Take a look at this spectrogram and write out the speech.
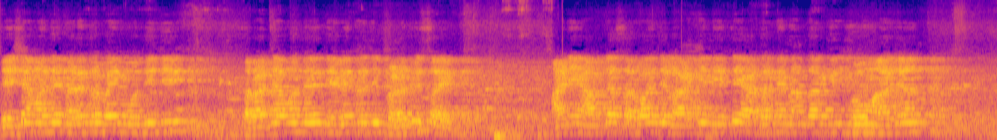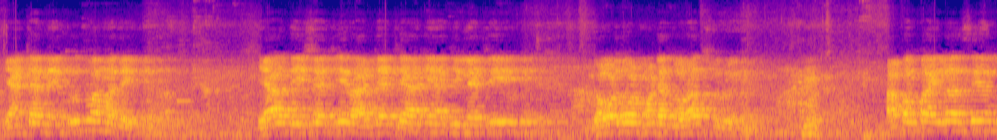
देशामध्ये नरेंद्रभाई मोदीजी राज्यामध्ये देवेंद्रजी फडणवीस साहेब आणि आपल्या सर्वांचे लाडके नेते आदरणीय नामदार गिरीशभाऊ महाजन यांच्या नेतृत्वामध्ये या देशाची राज्याची आणि या जिल्ह्याची जवळजवळ मोठ्या जोरात सुरू आहे. आपण पाहिलं असेल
